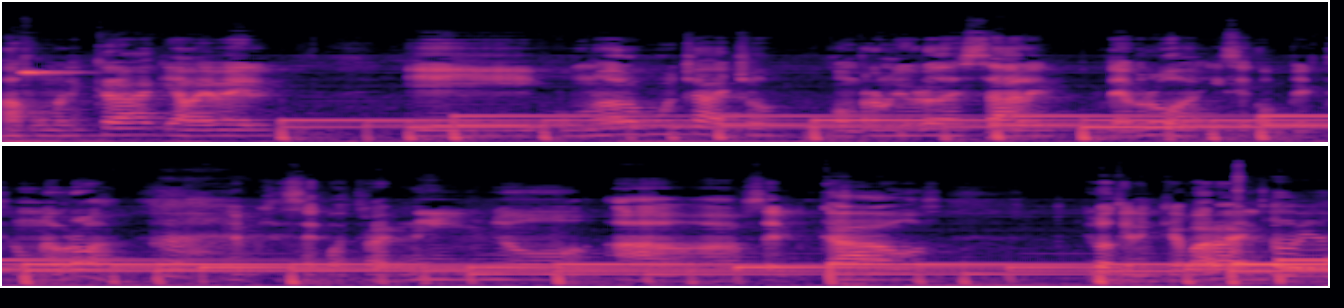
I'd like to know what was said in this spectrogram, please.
a fumar crack y a beber. Y uno de los muchachos compra un libro de Salem de bruja y se convierte en una bruja. Ah, Empieza a secuestrar niños, a hacer caos y lo tienen que parar. obvio.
